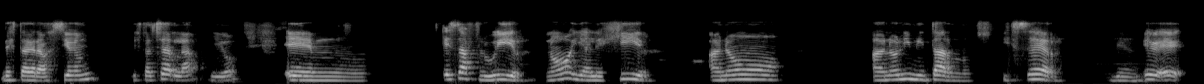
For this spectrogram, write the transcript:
de esta grabación, de esta charla, digo. Em, es a fluir, ¿no? Y a elegir, a no, a no limitarnos y ser. Bien. Eh, eh,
